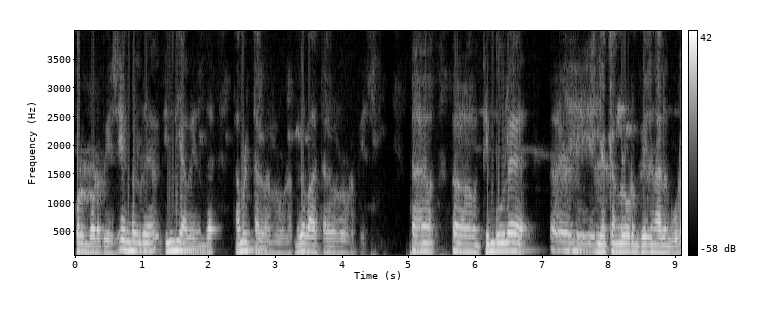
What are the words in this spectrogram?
கொழும்போட பேசி எங்களுடைய இந்தியாவில் இருந்த தமிழ் தலைவர்களோட மிதவாத தலைவர்களோட பேசி அஹ், திம்புல இயக்கங்களோடும் பேசினாலும் கூட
